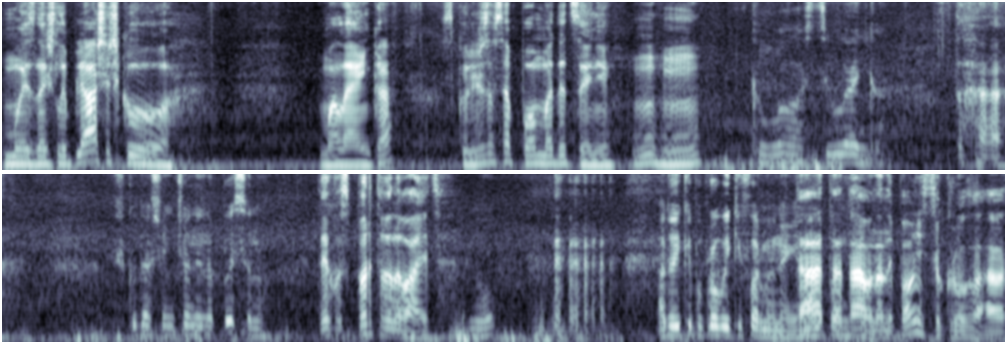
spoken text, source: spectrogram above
ми знайшли пляшечку. Маленька. Скоріш за все, по медицині. Угу. Клас, ціленька. Та, Шкода, що нічого не написано. тихо спирт виливається. Ну. А до які попробуй, які форми в неї? Та, Вона та, та, вона не повністю кругла, а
